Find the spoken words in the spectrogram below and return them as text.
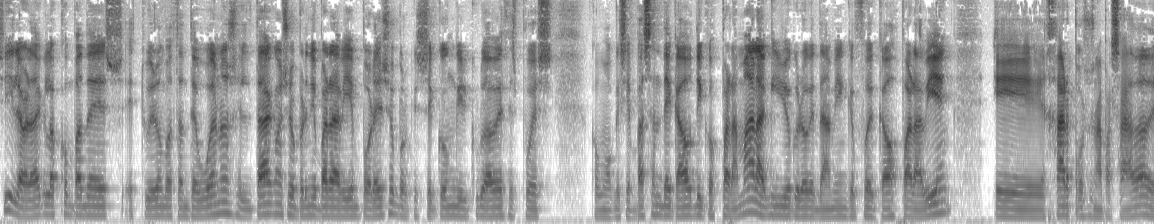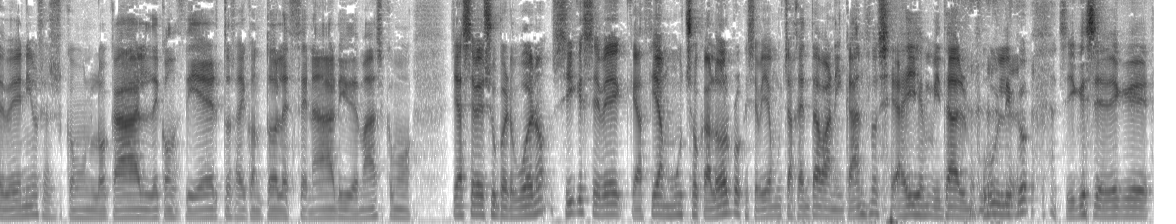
Sí, la verdad que los combates estuvieron bastante buenos. El tag me sorprendió para bien por eso, porque Second Gear Crew a veces pues como que se pasan de caóticos para mal. Aquí yo creo que también que fue caos para bien. Eh, Harpo es una pasada de Venus, es como un local de conciertos ahí con todo el escenario y demás, como ya se ve súper bueno. Sí que se ve que hacía mucho calor porque se veía mucha gente abanicándose ahí en mitad del público. sí que se ve que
